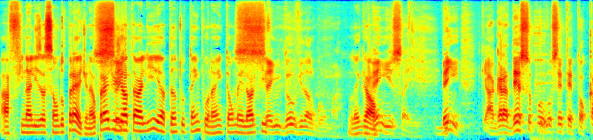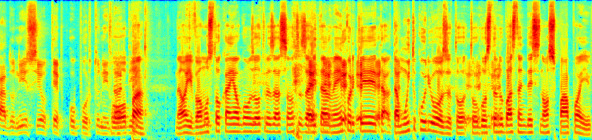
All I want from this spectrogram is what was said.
a finalização do prédio, né? O prédio Sim. já está ali há tanto tempo, né? Então melhor que... Sem dúvida alguma. Legal. Bem isso aí. Bem, agradeço por você ter tocado nisso e eu ter oportunidade Opa. de não, e vamos tocar em alguns outros assuntos aí também, porque tá, tá muito curioso. Tô, tô gostando bastante desse nosso papo aí,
